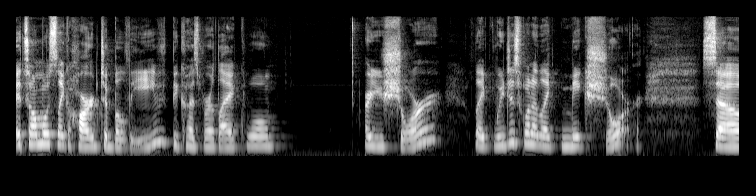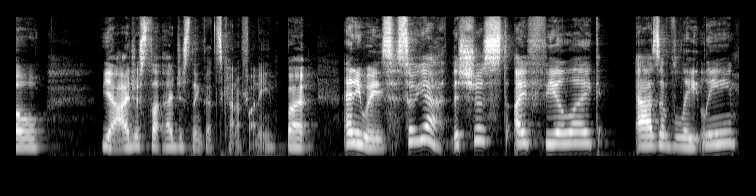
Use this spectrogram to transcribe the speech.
it's almost like hard to believe because we're like, "Well, are you sure?" Like we just want to like make sure. So, yeah, I just thought I just think that's kind of funny. But anyways, so yeah, it's just I feel like as of lately,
